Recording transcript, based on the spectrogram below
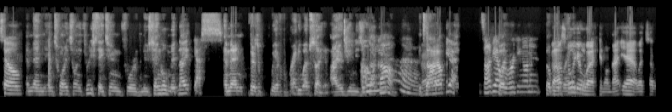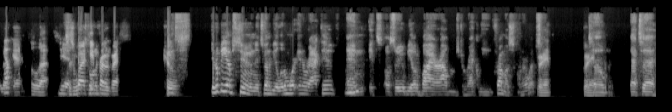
so And then in 2023, stay tuned for the new single Midnight. yes, And then there's a we have a brand new website at iogmusic.com. Oh, yeah. It's not up yet. It's not up yet. We're working on it. There'll be a I brand saw you new- were working on that. Yeah, I went to have a look. Yeah, all that. Yeah, It's just work it's gonna in be- progress. Cool. It's it'll be up soon. It's going to be a little more interactive, Mhm. and it's also you'll be able to buy our albums directly from us on our website. Brilliant. Brilliant. So that's uh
